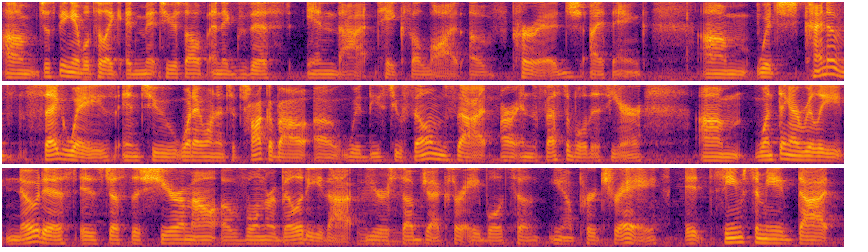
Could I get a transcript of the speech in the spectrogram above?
um, just being able to like admit to yourself and exist in that takes a lot of courage, I think. Um, which kind of segues into what I wanted to talk about uh, with these two films that are in the festival this year. Um, one thing I really noticed is just the sheer amount of vulnerability that mm. your subjects are able to, you know, portray. It seems to me that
